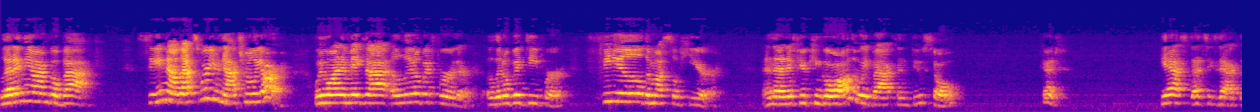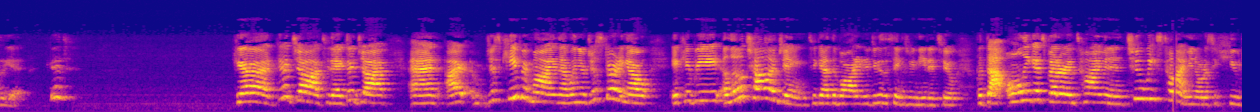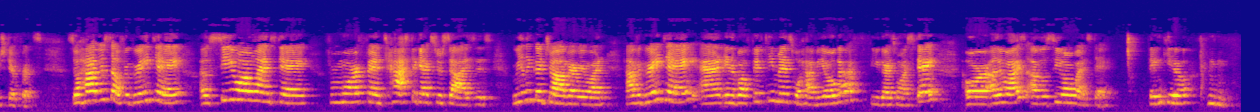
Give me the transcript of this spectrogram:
letting the arm go back. See, now that's where you naturally are. We want to make that a little bit further, a little bit deeper. Feel the muscle here. And then if you can go all the way back, then do so. Good. Yes, that's exactly it. Good. Good. Good job today. Good job. And I just keep in mind that when you're just starting out, it can be a little challenging to get the body to do the things we needed to, but that only gets better in time, and in two weeks' time, you notice a huge difference. So have yourself a great day. I'll see you on Wednesday for more fantastic exercises. Really good job, everyone. Have a great day, and in about 15 minutes, we'll have yoga if you guys want to stay, or otherwise, I will see you on Wednesday. Thank you.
